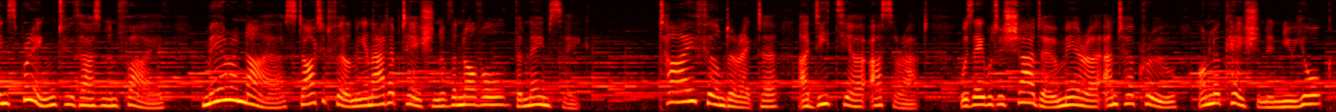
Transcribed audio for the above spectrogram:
In spring 2005, Mira Nair started filming an adaptation of the novel The Namesake. Thai film director Aditya Assarat was able to shadow Mira and her crew on location in New York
